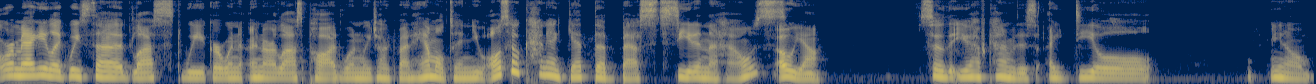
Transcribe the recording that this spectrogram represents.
or Maggie, like we said last week or when in our last pod when we talked about Hamilton, you also kind of get the best seat in the house. Oh yeah. So that you have kind of this ideal, you know,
